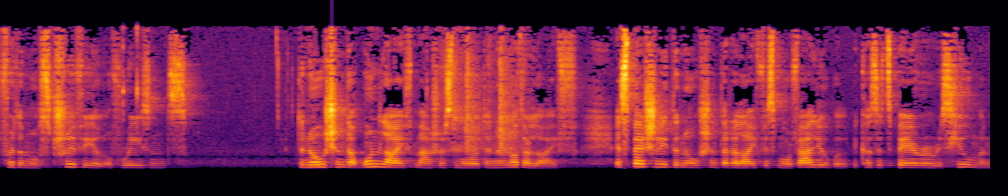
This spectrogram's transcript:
for the most trivial of reasons. The notion that one life matters more than another life, especially the notion that a life is more valuable because its bearer is human,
